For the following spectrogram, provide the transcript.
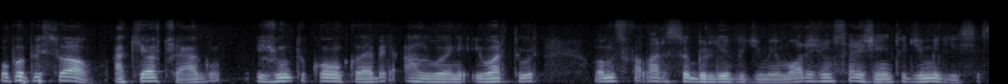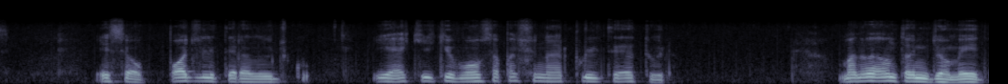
Opa pessoal, aqui é o Thiago e junto com o Kleber, a Luane e o Arthur vamos falar sobre o livro de Memórias de um Sargento de Milícias. Esse é o Pod Literalúdico e é aqui que vão se apaixonar por literatura. Manuel Antônio de Almeida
